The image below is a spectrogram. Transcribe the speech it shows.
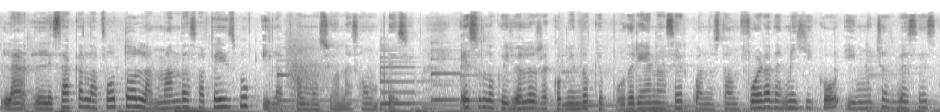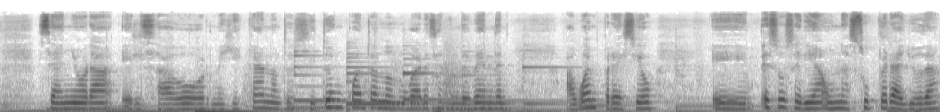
le sacas la foto, la mandas a Facebook y la promocionas a un precio. Eso es lo que yo les recomiendo que podrían hacer cuando están fuera de México y muchas veces se añora el sabor mexicano. Entonces, si tú encuentras los lugares en donde venden a buen precio, eh, eso sería una súper ayuda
